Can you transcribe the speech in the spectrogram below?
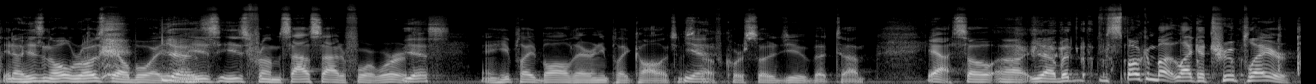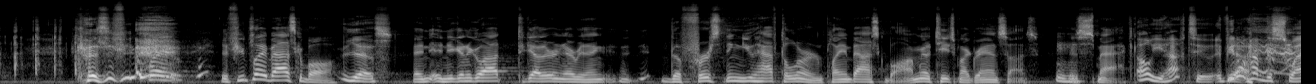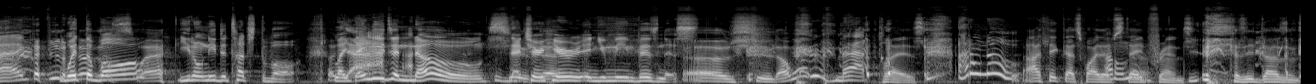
you know, he's an old Rosedale boy. You know, Yes. he's he's from South Side of Fort Worth. Yes. And he played ball there, and he played college and Yeah. stuff. Of course, so did you. But um, yeah, so uh, yeah, but spoken about like a true player, because if you play if you play basketball Yes. And, and you're going to go out together and everything, the first thing you have to learn playing basketball, I'm going to teach my grandsons, mm-hmm. is smack. Oh, you have to. If you Yeah. don't have the swag with the have the ball, you don't need to touch the ball. Oh, like Yeah. they need to know Shoot, that you're man. here and you mean business. Oh shoot! I wonder if Matt plays. I don't know. I think that's why they've stayed know. friends because he doesn't.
